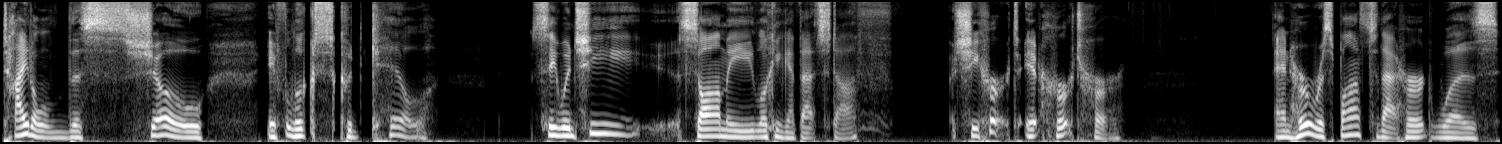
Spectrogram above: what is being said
title this show If Looks Could Kill. See, when she saw me looking at that stuff, she hurt. It hurt her. And her response to that hurt was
